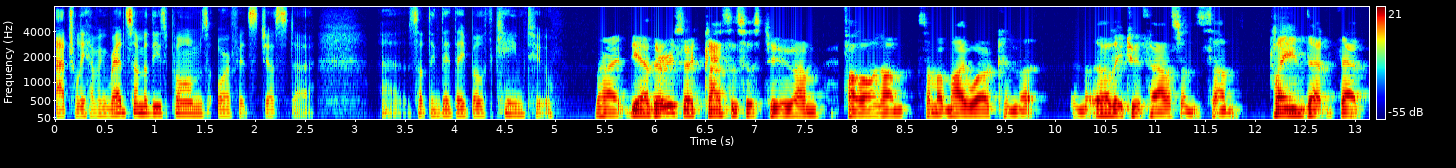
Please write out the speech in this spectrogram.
actually having read some of these poems or if it's just uh, uh, something that they both came to. Right. Yeah, there is a classicist who, um, following on some of my work in the in the early 2000s, um, claimed that that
